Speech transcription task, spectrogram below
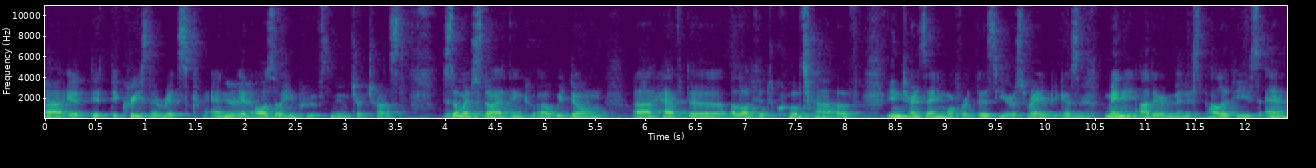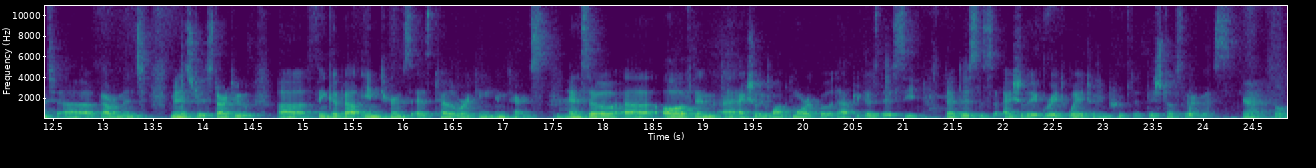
Uh, it, it decrease the risk and it also improves mutual trust. So much so, I think uh, we don't uh, have the allotted quota of interns anymore for this year's rate because Yeah. many other municipalities and uh, government ministries start to uh, think about interns as teleworking interns, Mm-hmm. and so uh, all of them uh, actually want more quota because they see that this is actually a great way to improve the digital service. Yeah, cool.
